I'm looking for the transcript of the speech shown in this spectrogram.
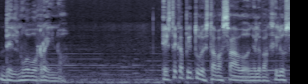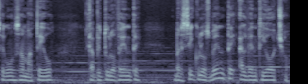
del nuevo reino. Este capítulo está basado en el Evangelio según San Mateo, capítulo 20, versículos 20 al 28.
